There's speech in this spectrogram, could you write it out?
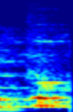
Go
